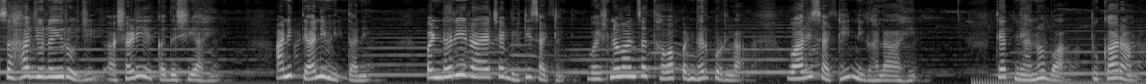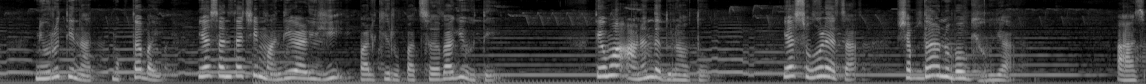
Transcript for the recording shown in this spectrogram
सहा जुलै रोजी आषाढी एकादशी आहे आणि त्यानिमित्ताने पंढरी रायाच्या भेटीसाठी वैष्णवांचा थवा पंढरपूरला वारीसाठी निघाला आहे. त्यात ज्ञानोबा तुकाराम निवृत्तीनाथ मुक्ताबाई या संताची मांदियाळीही पालखी रूपात सहभागी होते. तेव्हा आनंद दुनावतो या सोहळ्याचा शब्दानुभव घेऊया. आज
